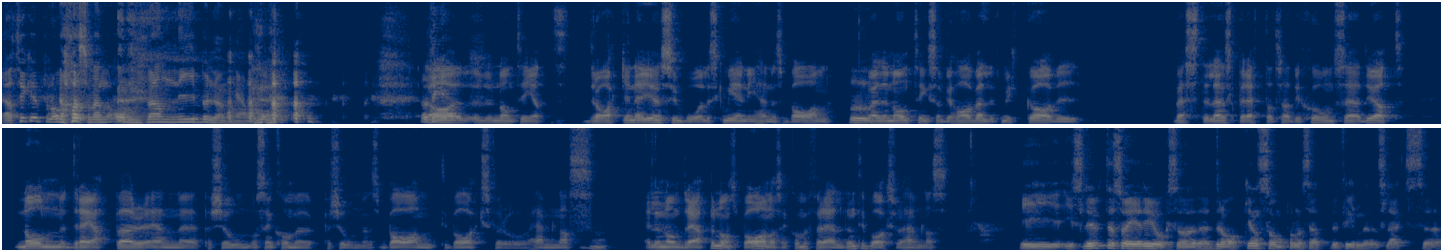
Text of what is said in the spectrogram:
Jag tycker på något sätt... Ja, som en omvänd Nibelungen. Ja, eller någonting att draken är ju en symbolisk mening hennes barn. Mm. Och är det någonting som vi har väldigt mycket av i västerländsk berättartradition så är det ju att någon dräper en eh, person och sen kommer personens barn tillbaks för att hämnas. Mm. Eller någon dräper någons barn och sen kommer föräldern tillbaks för att hämnas. I, I slutet så är det ju också draken som på något sätt befinner en slags eh,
